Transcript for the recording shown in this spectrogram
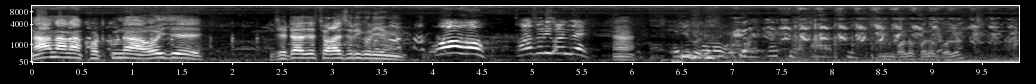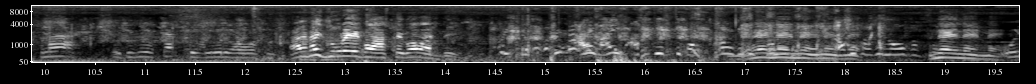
না না না খটকু না ওই যে যেটা যে চড়াচড়ি করি আমি। ও করেন যে। হ্যাঁ। বলো। বলো বলো আরে ভাই জোরে গো আসতে গো বাদ দে। আরে ভাই আস্তে আস্তে নে নে নে নে আশেপাশে লোক আছে নে নে নে ওই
